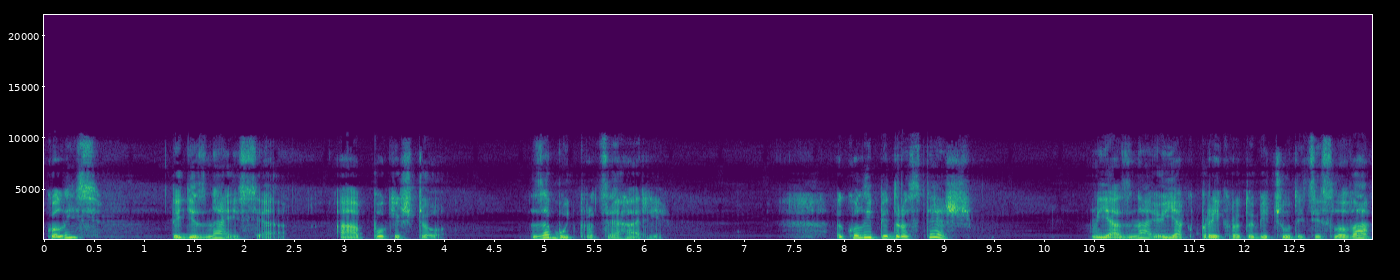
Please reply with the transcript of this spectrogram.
Колись ти дізнаєшся, а поки що забудь про це, Гаррі. Коли підростеш, я знаю, як прикро тобі чути ці слова.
